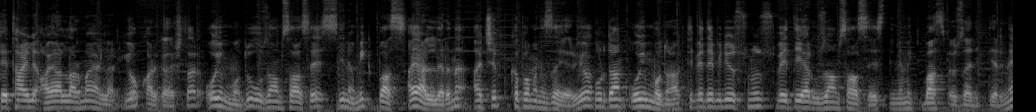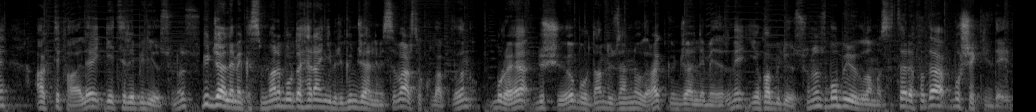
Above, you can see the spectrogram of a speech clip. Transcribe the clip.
detaylı ayarlar ayarlar yok arkadaşlar. Oyun modu, uzamsal ses, dinamik bas ayarlarını açıp kapamanıza yarıyor. Buradan oyun modunu aktif edebiliyorsunuz ve diğer uzamsal ses, dinamik bas özelliklerini aktif hale getirebiliyorsunuz. Güncelleme kısmı var. Burada herhangi bir güncellemesi varsa kulaklığın buraya düşüyor. Buradan düzenli olarak güncellemelerini yapabiliyorsunuz. Mobil uygulaması tarafı da bu şekildeydi.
